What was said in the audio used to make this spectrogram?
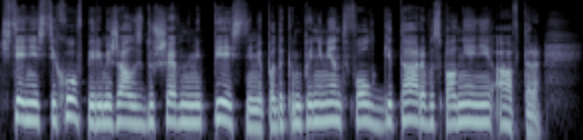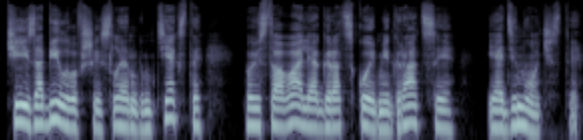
Чтение стихов перемежалось душевными песнями под аккомпанемент фолк-гитары в исполнении автора, чьи изобиловавшие сленгом тексты повествовали о городской миграции и одиночестве.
